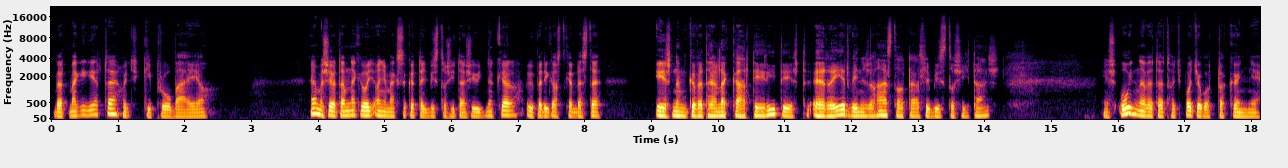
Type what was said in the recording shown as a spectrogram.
Bert megígérte, hogy kipróbálja. Elmeséltem neki, hogy anya megszökött egy biztosítási ügynökkel, ő pedig azt kérdezte, és nem követelnek kártérítést? Erre érvényes a háztartási biztosítás. És úgy nevetett, hogy potyogott a könnye.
